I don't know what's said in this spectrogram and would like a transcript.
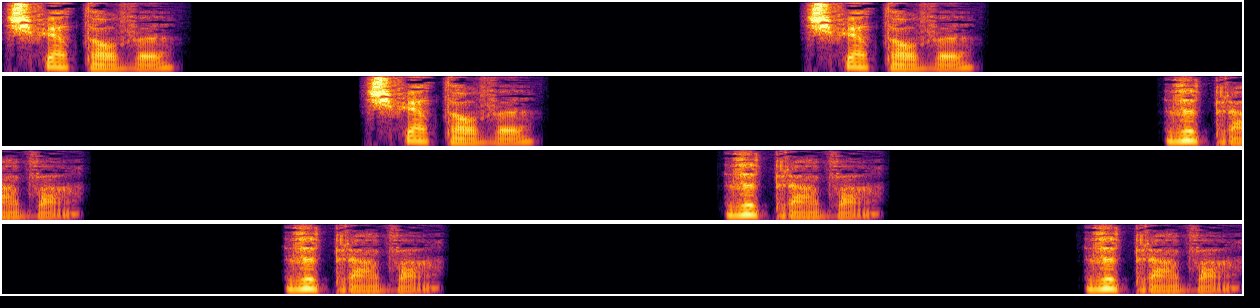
Światowy. Światowy. Światowy. Wyprawa. Wyprawa. Wyprawa. Wyprawa.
